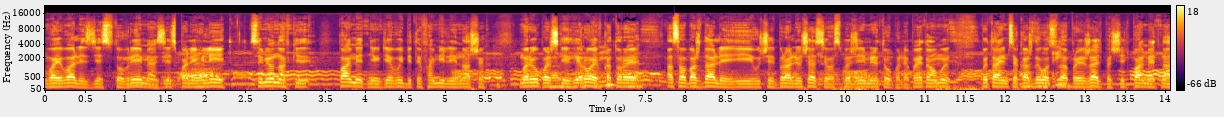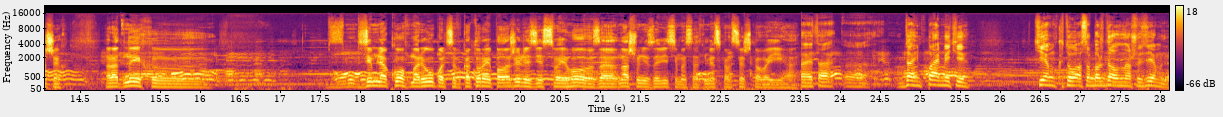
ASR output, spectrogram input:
воевали здесь в то время, здесь полегли. В памятник, где выбиты фамилии наших мариупольских героев, которые освобождали и брали участие в освобождении Мелитополя. Поэтому мы пытаемся каждый год сюда приезжать, почтить память наших родных, э, земляков, мариупольцев, которые положили здесь свои головы за нашу независимость от немецкого фашистского ига. Это э, дань памяти тем, кто освобождал нашу землю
